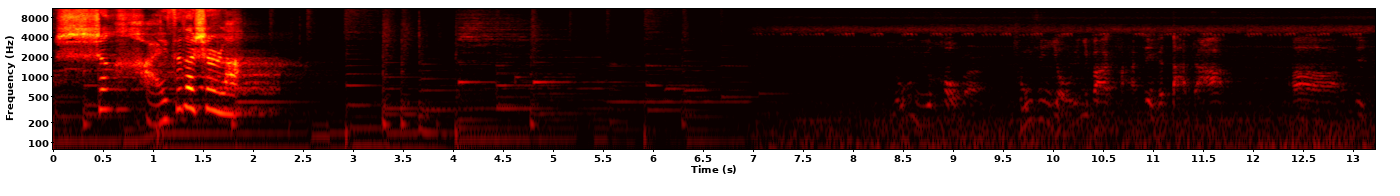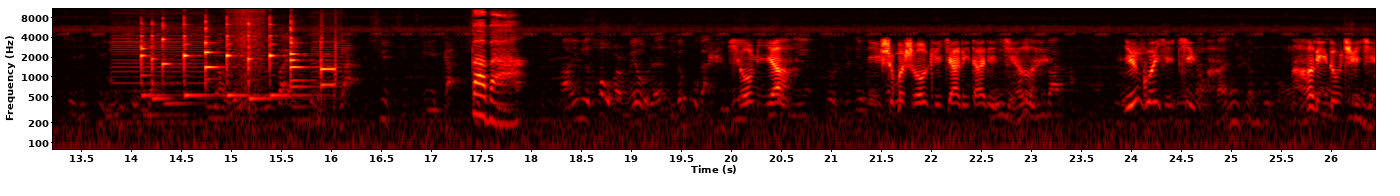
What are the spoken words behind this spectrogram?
生孩子的事儿了。爸爸。小米呀、你什么时候给家里打点钱来？年关也近了，哪里都缺钱。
